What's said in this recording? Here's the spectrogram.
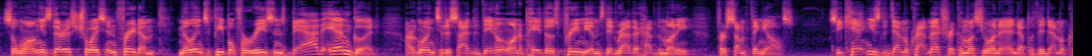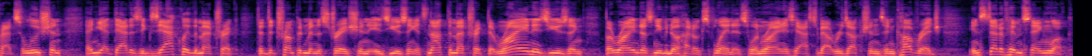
So long as there is choice and freedom, millions of people, for reasons bad and good, are going to decide that they don't want to pay those premiums. They'd rather have the money for something else. So you can't use the Democrat metric unless you want to end up with a Democrat solution. And yet, that is exactly the metric that the Trump administration is using. It's not the metric that Ryan is using, but Ryan doesn't even know how to explain it. So when Ryan is asked about reductions in coverage, instead of him saying, look,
